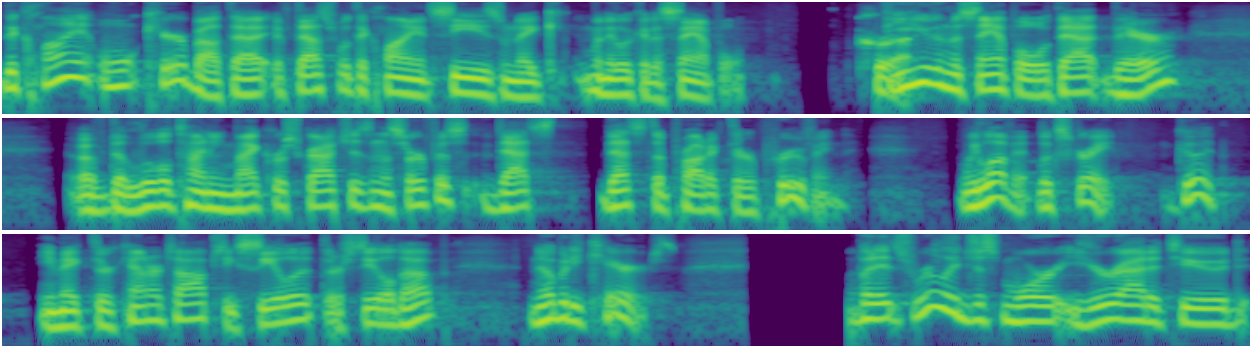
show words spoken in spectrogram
the client won't care about that if that's what the client sees when they when they look at a sample. Correct. If you give them the sample with that there of the little tiny micro scratches in the surface, that's that's the product they're approving. We love it. Looks great. Good. You make their countertops, you seal it, they're sealed up. Nobody cares. But it's really just more your attitude.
